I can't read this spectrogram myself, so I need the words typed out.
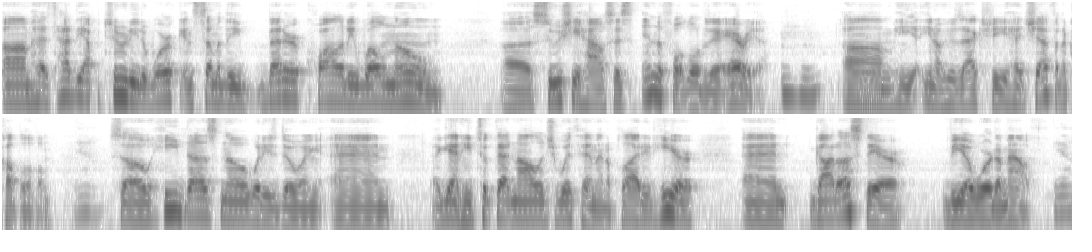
um, has had the opportunity to work in some of the better quality, well known uh, sushi houses in the Fort Lauderdale area. Um, he, you know, he was actually head chef in a couple of them. Yeah. So he does know what he's doing, and again, he took that knowledge with him and applied it here, and got us there via word of mouth. Yeah.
